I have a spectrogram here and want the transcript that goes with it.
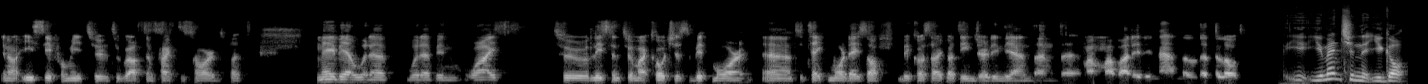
you know easy for me to to go out and practice hard, but maybe I would have would have been wise to listen to my coaches a bit more, uh, to take more days off because I got injured in the end and uh, my, my, body didn't handle the, the load. You, you, mentioned that you got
